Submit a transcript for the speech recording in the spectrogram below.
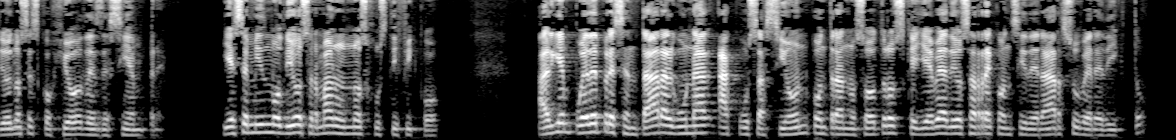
Dios nos escogió desde siempre. Y ese mismo Dios, hermanos, nos justificó. ¿Alguien puede presentar alguna acusación contra nosotros que lleve a Dios a reconsiderar su veredicto?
